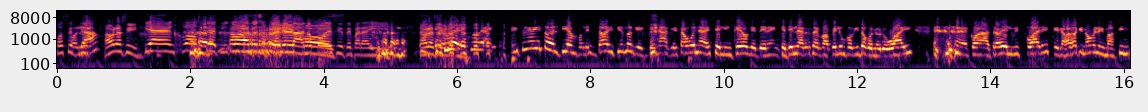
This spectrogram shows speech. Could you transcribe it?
José, Hola. Ahora sí. Bien, José, Plutón no es un planeta, no Lejos. podés irte para ahí. Ahora sí, Estuve, ahora sí. estuve ahí, estuve ahí todo el tiempo, les estaba diciendo que, que nada, que está buena ese linkeo que tiene, que tiene la Casa de Papel un poquito con Uruguay, con, a través de Luis Suárez, que la verdad que no me lo imagino de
